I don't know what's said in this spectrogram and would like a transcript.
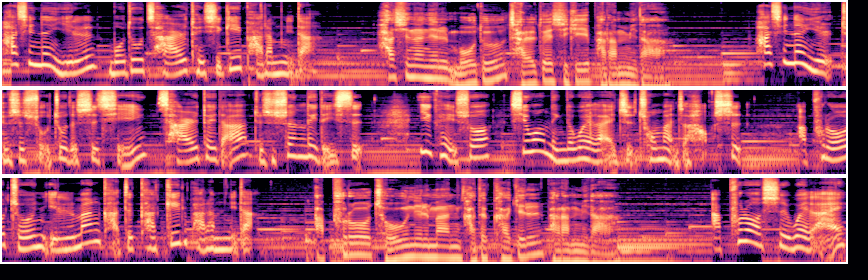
하시는일모두잘되시기바랍니다 하시는일모두잘되시기바랍니다 哈西内尔就是所做的事情，查尔对答就是顺利的意思，亦可以说希望您的未来只充满着好事。앞으로좋은일만가득하길바랍니다 앞으로좋은일만가득하길바랍니다 앞으로是未来，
